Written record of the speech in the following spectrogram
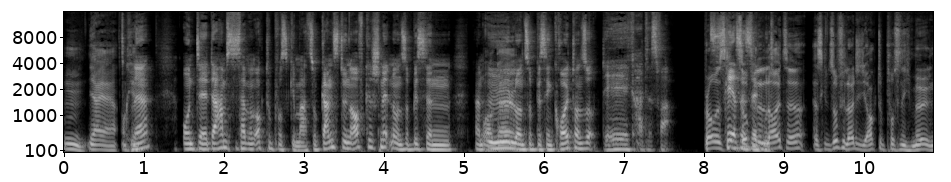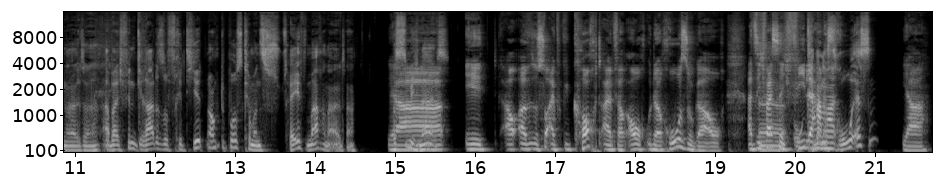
Hm, ja, ja, okay. Ne? Und äh, da haben sie es halt mit dem Oktopus gemacht. So ganz dünn aufgeschnitten und so ein bisschen dann Oh, Öl geil. und so ein bisschen Kräuter und so. Digga, das war. Bro, es Sehr, gibt so sehr, sehr viele gut. Leute, es gibt so viele Leute, die Oktopus nicht mögen, Alter. Aber ich finde gerade so frittierten Oktopus kann man safe machen, Alter. Das ist ziemlich Ja, nice. eh, also so einfach gekocht einfach auch oder roh sogar auch. Also ich weiß Äh, nicht, oh, viele kann man haben das halt. roh essen? Ja.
